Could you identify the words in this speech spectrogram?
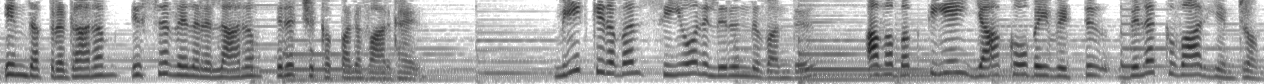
இந்த பிரகாரம் இஸ்ரவேலர் எல்லாரும் இரட்சிக்கப்படுவார்கள். மீட்கிறவர் சியோனிலிருந்து வந்து அவ பக்தியை யாக்கோபை விட்டு விலக்குவார் என்றும்.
